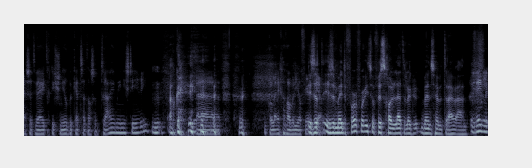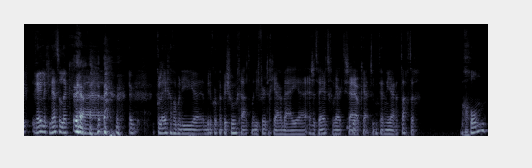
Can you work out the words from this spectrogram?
SZW traditioneel bekend staat als een truienministerie. Oké. Eh, een collega van me die al 40 is, het, jaar... is het een metafoor voor iets of is het gewoon letterlijk mensen hebben trui aan? Redelijk, redelijk letterlijk. Ja. een collega van me die binnenkort met pensioen gaat, maar die 40 jaar bij SZW heeft gewerkt, die zei ook, ja, toen ik tegen de jaren 80 begon,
